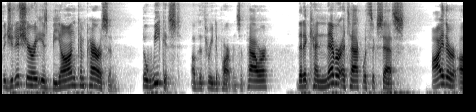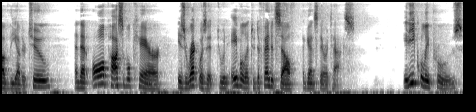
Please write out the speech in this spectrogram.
the judiciary is beyond comparison the weakest of the three departments of power, that it can never attack with success either of the other two, and that all possible care is requisite to enable it to defend itself against their attacks. It equally proves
